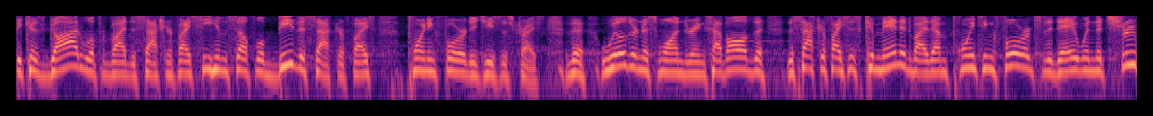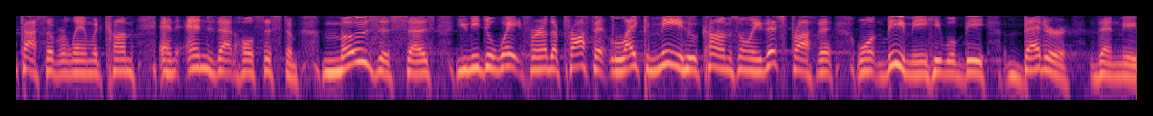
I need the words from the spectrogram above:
because God will provide the sacrifice. He himself will be the sacrifice, pointing forward to Jesus Christ. The wilderness wanderings have all of the, the sacrifices commanded by them, pointing forward to the day when the true Passover lamb would come and end that whole system. Moses says, you need to wait for another prophet like me who comes, only this prophet won't be me. He will be better than me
